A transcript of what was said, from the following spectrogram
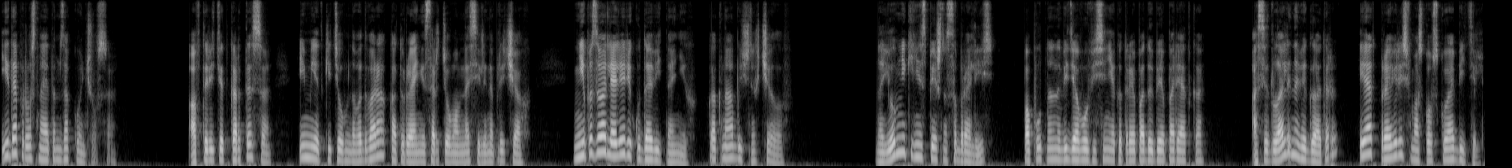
и допрос на этом закончился. Авторитет Кортеса и метки темного двора, которые они с Артемом носили на плечах, не позволяли Рику давить на них, как на обычных челов. Наемники неспешно собрались, попутно наведя в офисе некоторое подобие порядка, оседлали навигатор и отправились в московскую обитель.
